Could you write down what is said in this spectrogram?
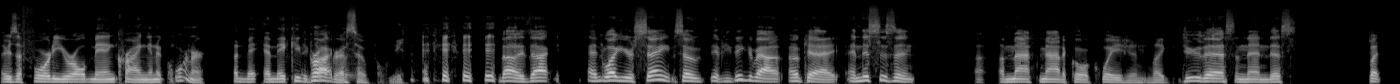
there's a 40 year old man crying in a corner and, ma- and making progress, hopefully. no, exactly. And what you're saying, so if you think about, it, okay, and this isn't a, a mathematical equation, like do mm-hmm. this and then this, but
